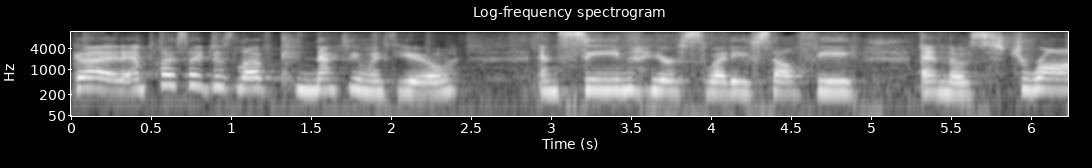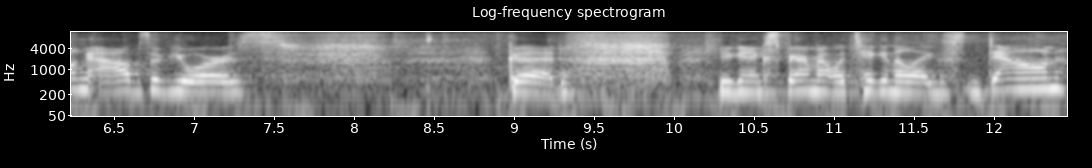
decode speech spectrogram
Good, and plus I just love connecting with you and seeing your sweaty selfie and those strong abs of yours. Good. You can experiment with taking the legs down,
